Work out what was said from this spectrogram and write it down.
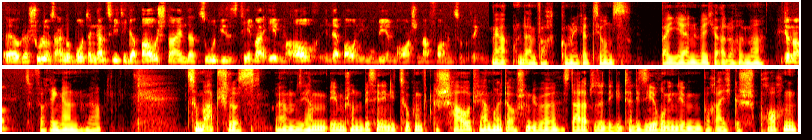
äh, oder Schulungsangebote ein ganz wichtiger Baustein dazu, dieses Thema eben auch in der Bau- und Immobilienbranche nach vorne zu bringen. Ja, und einfach Kommunikationsbarrieren, welche Art auch immer, genau. zu verringern. Ja. Zum Abschluss. Ähm, Sie haben eben schon ein bisschen in die Zukunft geschaut. Wir haben heute auch schon über Startups oder Digitalisierung in dem Bereich gesprochen.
